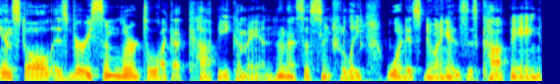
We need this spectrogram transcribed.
install is very similar to like a copy command. And that's essentially what it's doing. Is it's just copying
